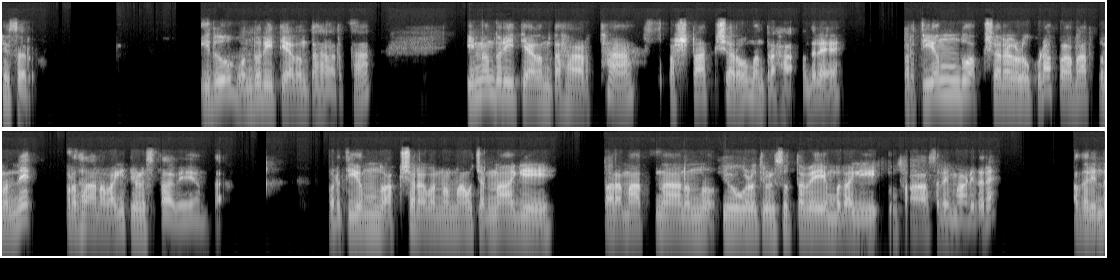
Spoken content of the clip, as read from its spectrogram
ಹೆಸರು. ಇದು ಒಂದು ರೀತಿಯಾದಂತಹ ಅರ್ಥ. ಇನ್ನೊಂದು ರೀತಿಯಾದಂತಹ ಅರ್ಥ ಸ್ಪಷ್ಟಾಕ್ಷರೋ ಮಂತ್ರ ಅಂದ್ರೆ ಪ್ರತಿಯೊಂದು ಅಕ್ಷರಗಳು ಕೂಡ ಪರಮಾತ್ಮನನ್ನೇ ಪ್ರಧಾನವಾಗಿ ತಿಳಿಸ್ತಾವೆ ಅಂತ. ಪ್ರತಿಯೊಂದು ಅಕ್ಷರವನ್ನು ನಾವು ಚೆನ್ನಾಗಿ ಪರಮಾತ್ಮನನ್ನು ಇವುಗಳು ತಿಳಿಸುತ್ತವೆ ಎಂಬುದಾಗಿ ಉಪಾಸನೆ ಮಾಡಿದರೆ ಅದರಿಂದ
